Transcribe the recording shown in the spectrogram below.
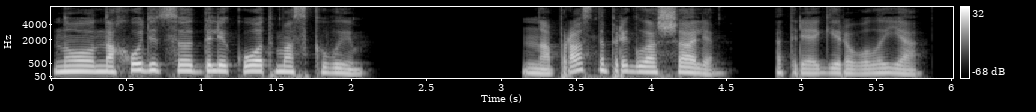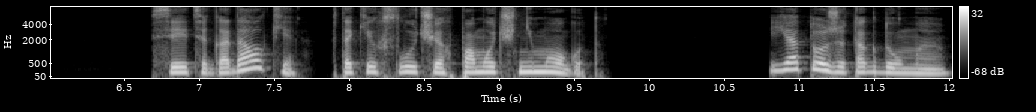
но находится далеко от Москвы. «Напрасно приглашали», — отреагировала я. «Все эти гадалки в таких случаях помочь не могут». «Я тоже так думаю»,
